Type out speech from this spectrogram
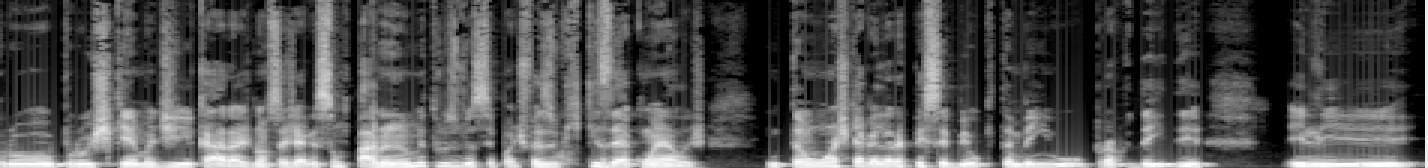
pro, pro esquema de, cara, as nossas regras são parâmetros e você pode fazer o que quiser com elas. Então acho que a galera percebeu que também o próprio D&D ele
